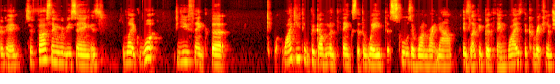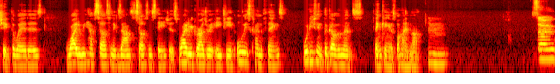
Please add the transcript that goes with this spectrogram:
Okay, so first thing we're going to be saying is like, what do you think that? Why do you think the government thinks that the way that schools are run right now is like a good thing? Why is the curriculum shaped the way it is? Why do we have certain exams at certain stages? Why do we graduate 18? All these kind of things. What do you think the government's thinking is behind that? Mm. So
